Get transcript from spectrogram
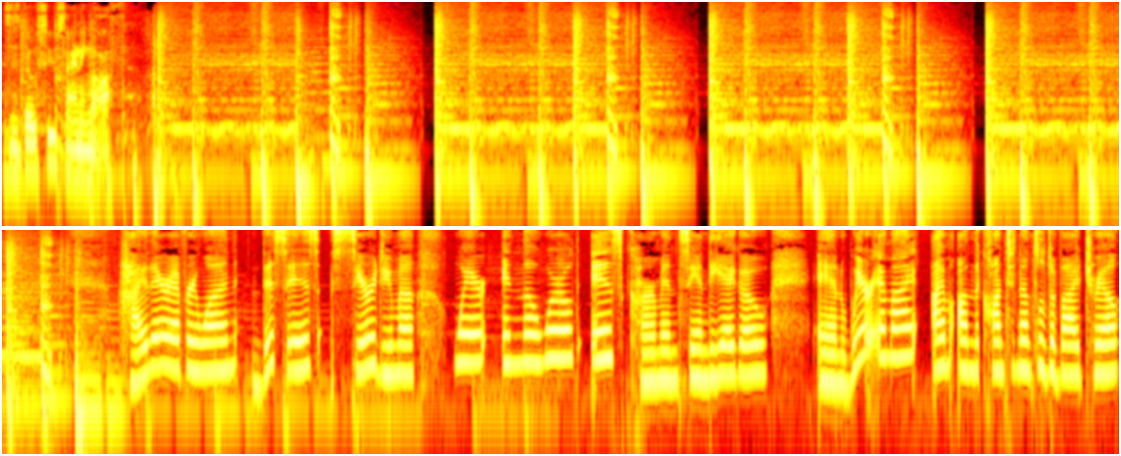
this is Dosu signing off. Hi there, everyone. This is Sarah Duma. Where in the world is Carmen Sandiego? And where am I? I'm on the Continental Divide Trail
